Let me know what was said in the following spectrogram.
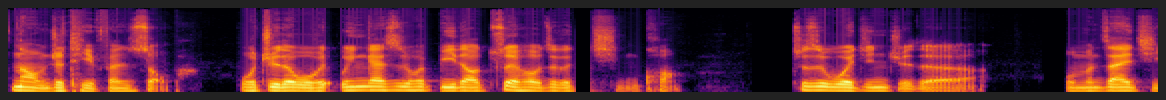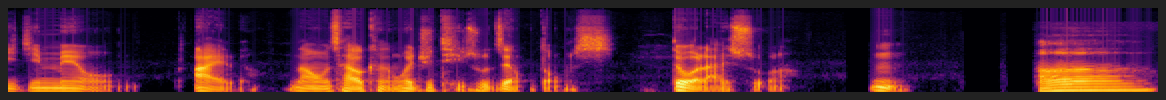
那我们就提分手吧。我觉得我我应该是会逼到最后这个情况，就是我已经觉得我们在一起已经没有爱了，那我才有可能会去提出这种东西。对我来说了，嗯啊，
